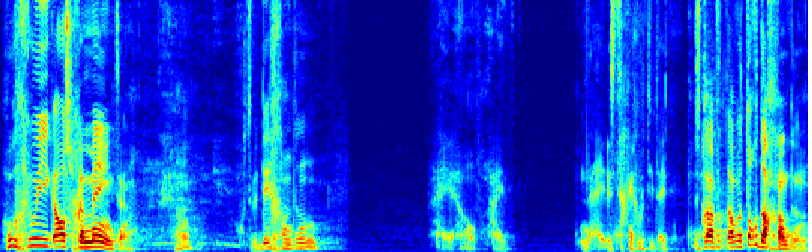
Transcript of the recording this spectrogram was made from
Hoe groei ik als gemeente? Moeten we dit gaan doen? Nee, nee, nee, dat is geen goed idee. Dus dat we, toch dat gaan doen.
